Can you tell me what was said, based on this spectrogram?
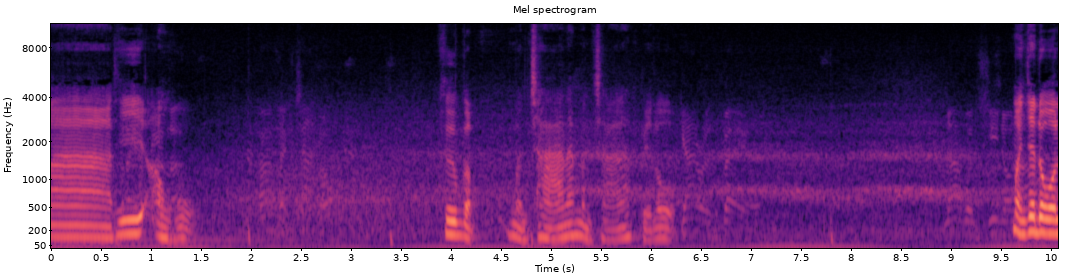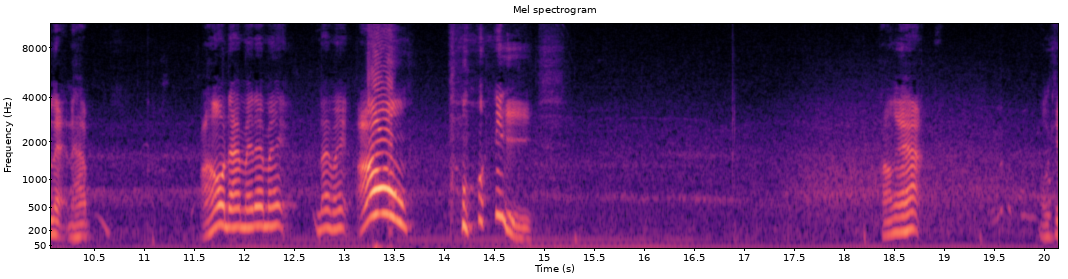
มาที่เอ้าโหคือแบบเหมือนช้านะเหมือนช้านะเปโล เหมือนจะโดนแหละนะครับ เอาได้ไหมได้ไหมได้ไหมเอาโอ้ยเอาไงฮะ โอเค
